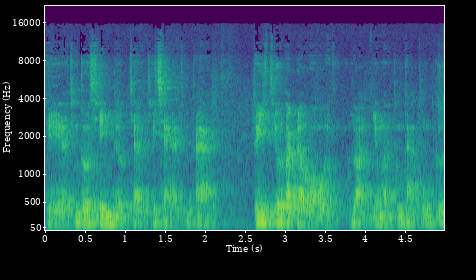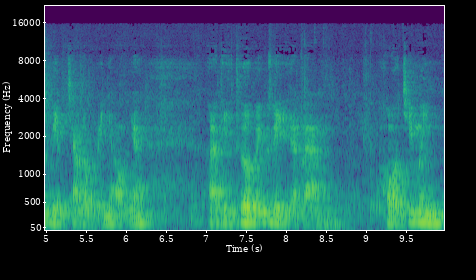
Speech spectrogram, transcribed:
Thì à, chúng tôi xin được à, chia sẻ chúng ta tuy chưa bắt đầu hội luận nhưng mà chúng ta cũng cứ việc trao đổi với nhau nhé. À, thì thưa với quý vị rằng là Hồ Chí Minh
